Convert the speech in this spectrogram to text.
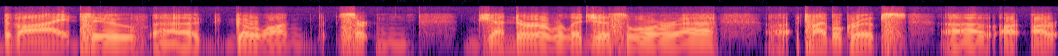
divide, to uh, go along certain gender or religious or uh, tribal groups uh, are, are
